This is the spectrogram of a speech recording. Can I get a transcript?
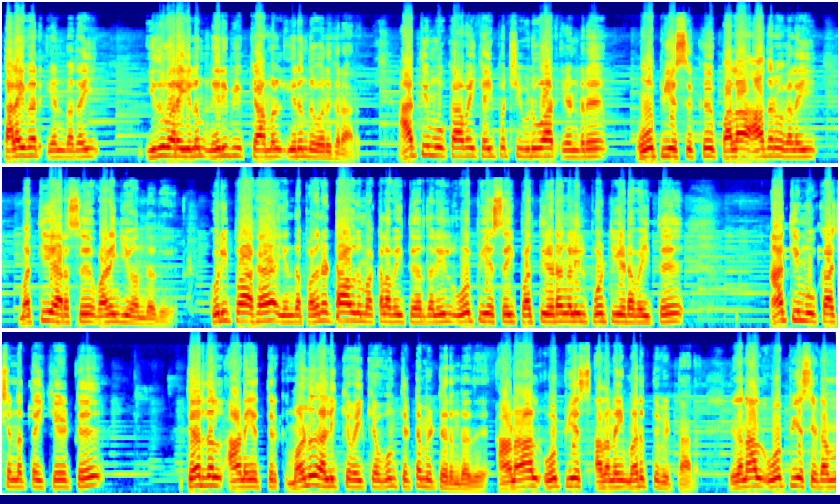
தலைவர் என்பதை இதுவரையிலும் நிரூபிக்காமல் இருந்து வருகிறார். அதிமுகவை கைப்பற்றி விடுவார் என்று ஓபிஎஸ்ஸுக்கு பல ஆதரவுகளை மத்திய அரசு வழங்கி வந்தது. குறிப்பாக இந்த பதினெட்டாவது மக்களவைத் தேர்தலில் ஓபிஎஸ்ஐ பத்து இடங்களில் போட்டியிட வைத்து அதிமுக சின்னத்தை கேட்டு தேர்தல் ஆணையத்திற்கு மனு அளிக்க வைக்கவும் திட்டமிட்டிருந்தது. ஆனால் ஓபிஎஸ் அதனை மறுத்துவிட்டார். இதனால் ஓபிஎஸ் இடம்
